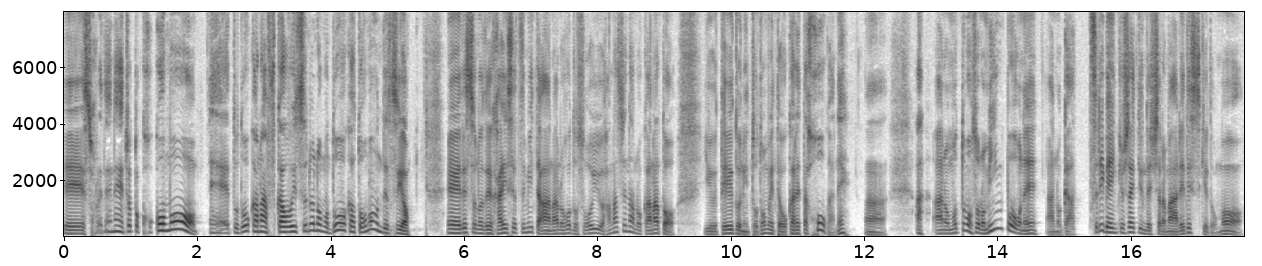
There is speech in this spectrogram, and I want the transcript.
えー、それでね、ちょっとここも、えー、とどうかな、深追いするのもどうかと思うんですよ。えですので、解説見て、あなるほど、そういう話なのかなという程度にとどめておかれた方がね、うん、ああのもっともその民法をねあのがっつり勉強したいっていうんでしたらまああれですけども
